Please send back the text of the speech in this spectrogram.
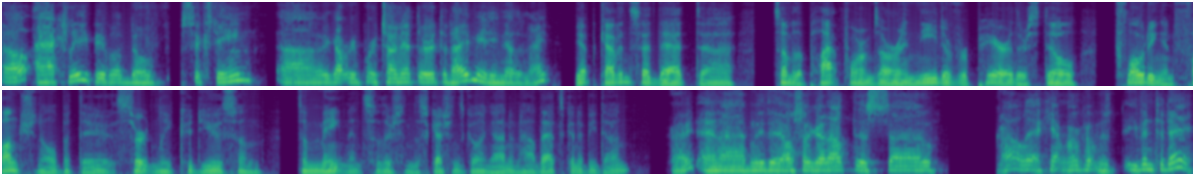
Well, actually, people have dove 16. Uh, we got reports on it there at the dive meeting the other night. Yep. Kevin said that uh, some of the platforms are in need of repair. They're still floating and functional, but they certainly could use some some maintenance. So there's some discussions going on on how that's going to be done. Right, and I believe they also got out this. Uh, golly, I can't remember if it was even today.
